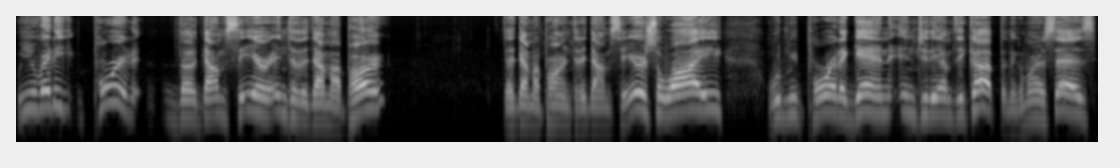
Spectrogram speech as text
We already poured the dam seir into the dam apar, the dam apar into the dam seir. So why would we pour it again into the empty cup? And the Gemara says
